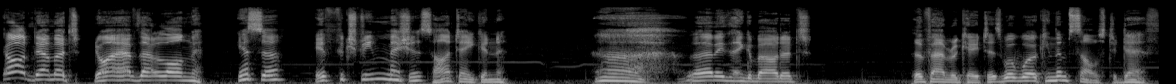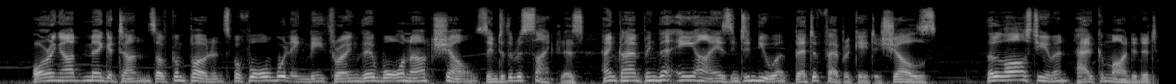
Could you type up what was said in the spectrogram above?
God damn it! Do I have that long? Yes, sir, if extreme measures are taken. Ah, let me think about it. The fabricators were working themselves to death, pouring out megatons of components before willingly throwing their worn out shells into the recyclers and clamping their AIs into newer, better fabricated shells. The last human had commanded it,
